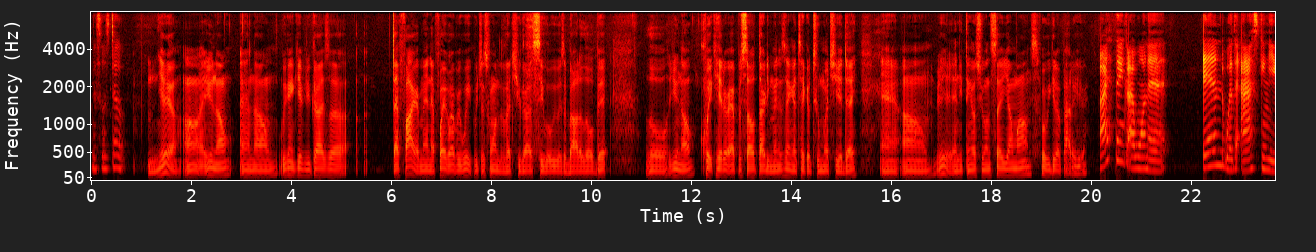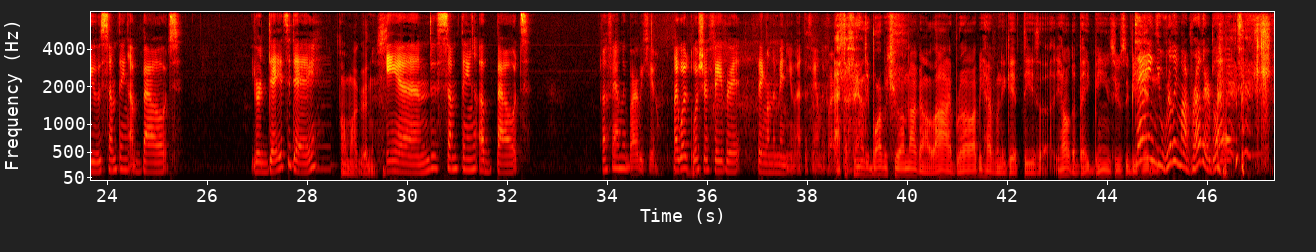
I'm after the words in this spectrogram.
this was dope. Yeah, uh, you know, and um, we're gonna give you guys uh that fire, man, that fuego every week. We just wanted to let you guys see what we was about a little bit little, you know, quick hitter episode, 30 minutes. Ain't gonna take up too much of your day. And um, yeah, anything else you want to say, young moms, before we get up out of here? I think I want to end with asking you something about your day to day. Oh my goodness. And something about a family barbecue. Like what what's your favorite thing on the menu at the family barbecue. At the family barbecue, I'm not gonna lie, bro. I be having to get these. Uh, y'all, the baked beans usually be. Dang, hidden. you really my brother, blood.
